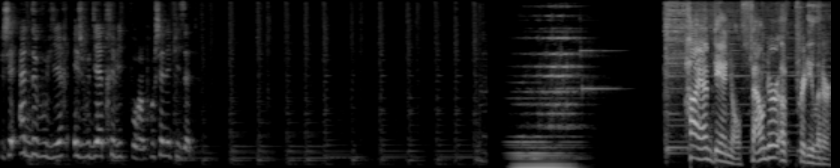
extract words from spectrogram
J'ai hâte de vous lire et je vous dis à très vite pour un prochain épisode. Hi, I'm Daniel, founder of Pretty Litter.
